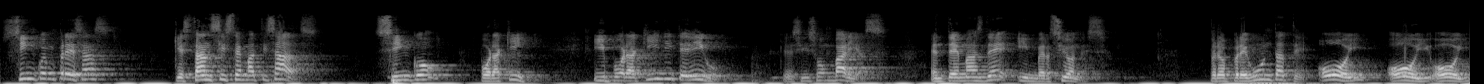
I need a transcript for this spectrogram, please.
cinco empresas que están sistematizadas. Cinco por aquí. Y por aquí ni te digo, que sí son varias, en temas de inversiones. Pero pregúntate, hoy, hoy, hoy,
